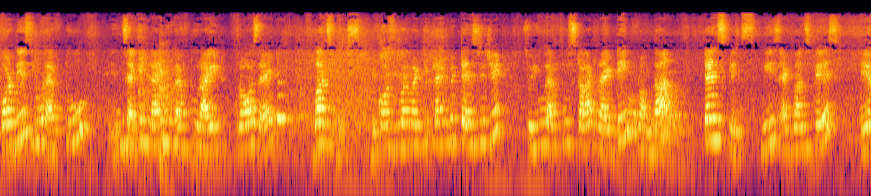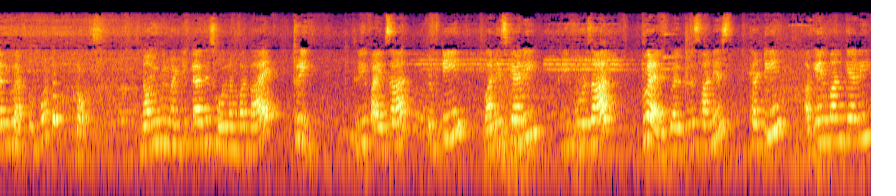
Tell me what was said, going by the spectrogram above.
For this you have to, in second line you have to write cross at ones place because you are multiplying with tens digit. So you have to start writing from the tens place means at ones place here you have to put cross. Now you will multiply this whole number by 3. 3 5s are 15, 1 is carry, 3 4s are 12. 12 plus 1 is 13, again 1 carry,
